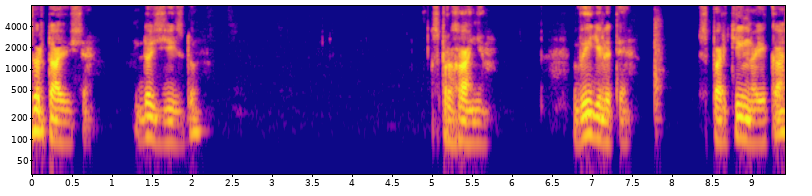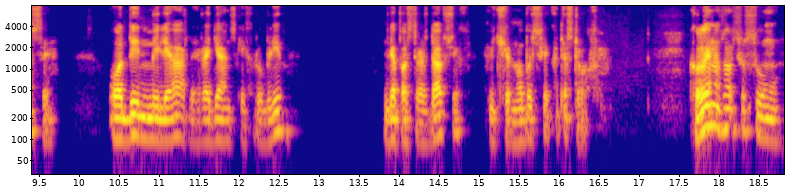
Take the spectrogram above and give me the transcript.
звертаюся до з'їзду з проханням виділити з партійної каси 1 мільярд радянських рублів для постраждавших від Чорнобильської катастрофи. Коли я назвав цю суму,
